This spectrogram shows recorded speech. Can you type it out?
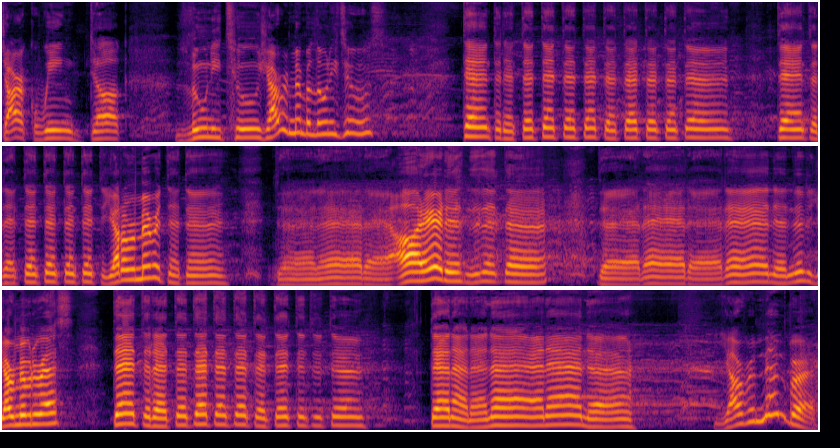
Darkwing Duck, Looney Tunes. Y'all remember Looney Tunes? Y'all don't remember it? Oh, there it is. Y'all remember the rest? Dun. Y'all remember?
